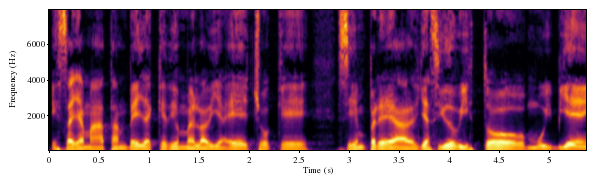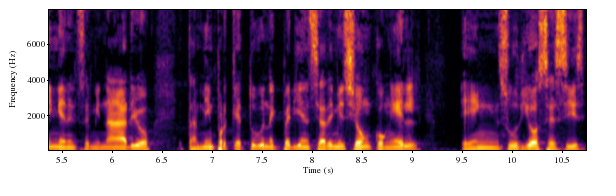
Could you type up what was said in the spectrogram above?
esa llamada tan bella que Dios me lo había hecho, que siempre había sido visto muy bien en el seminario, también porque tuve una experiencia de misión con él en su diócesis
